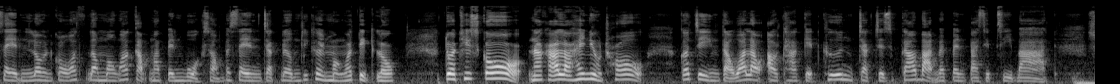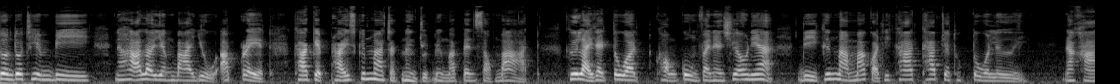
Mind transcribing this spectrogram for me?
5% loan growth เรามองว่ากลับมาเป็นบวก 2%จากเดิมที่เคยมองว่าติดลบ ตัว Tisco นะคะเราให้ neutral ก็จริงแต่ว่าเราเอา target ขึ้นจาก 79 บาทมาเป็น 84บาท ส่วนตัว TMB นะคะเรายังบายอยู่อัปเกรด target price ขึ้นมาจาก 1.1 มาเป็น 2 บาท คือหลายจากตัวของกลุ่ม financial เนี่ยดีขึ้นมามากกว่าที่คาดแทบจะทุกตัวเลยนะคะ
